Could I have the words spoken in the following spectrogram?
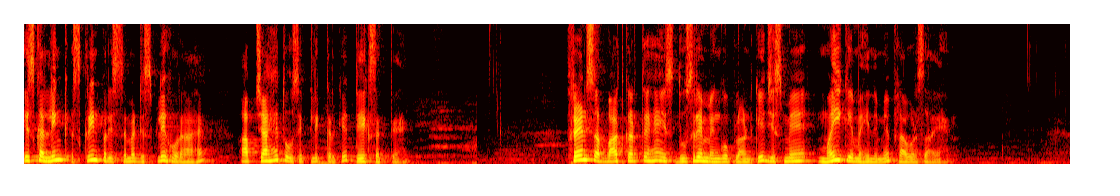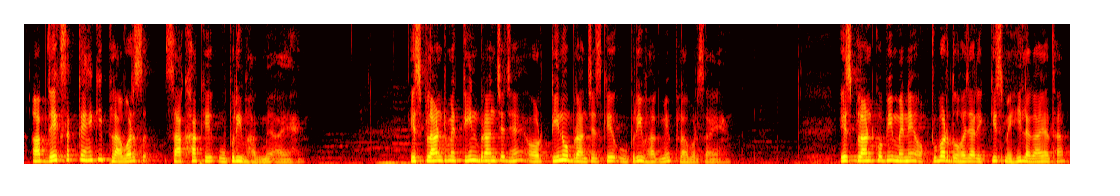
इसका लिंक स्क्रीन पर इस समय डिस्प्ले हो रहा है, आप चाहें तो उसे क्लिक करके देख सकते हैं। फ्रेंड्स अब बात करते हैं इस दूसरे मैंगो प्लांट की, जिसमें मई के महीने में फ्लावर्स आए हैं। आप देख सकते हैं कि फ्लावर्स शाखा के ऊपरी भाग में आए हैं। इस प्लांट में तीन ब्रांचेज हैं और तीनों ब्रांचेज के ऊपरी भाग में फ्लावर्स आए हैं। इस प्लांट को भी मैंने अक्टूबर 2021 में ही लगाया था।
